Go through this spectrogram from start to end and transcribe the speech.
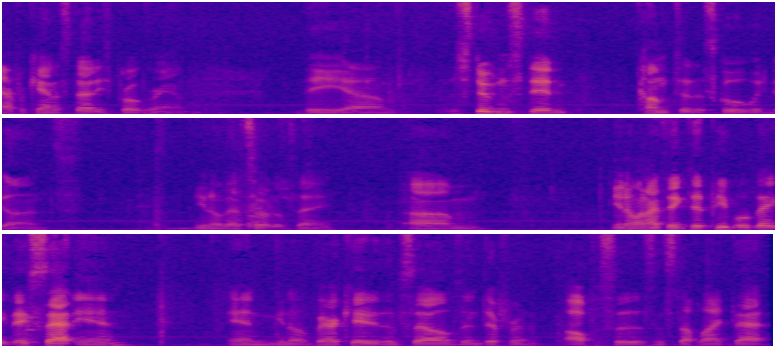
Africana Studies program, the, um, the students did come to the school with guns, you know, that sort of thing. Um, you know, and I think that people, they, they sat in and, you know, barricaded themselves in different offices and stuff like that.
